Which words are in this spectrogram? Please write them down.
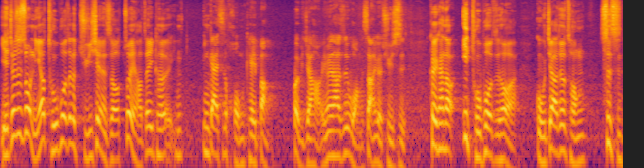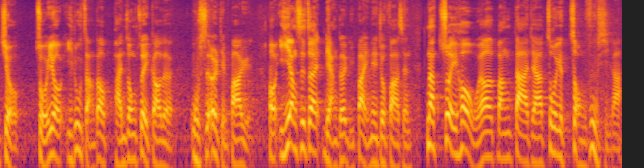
也就是说你要突破这个局限的时候，最好这一颗应应该是红 K 棒会比较好，因为它是往上一个趋势。可以看到一突破之后啊，股价就从四十九左右一路涨到盘中最高的五十二点八元。哦，一样是在两个礼拜以内就发生。那最后我要帮大家做一个总复习啦，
